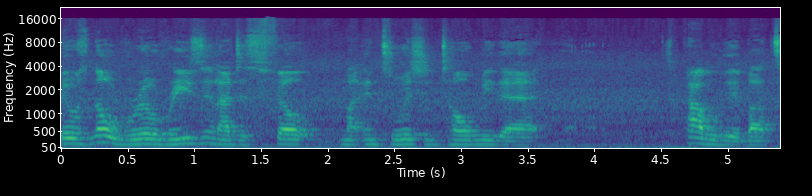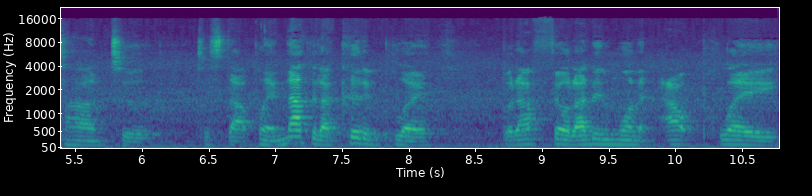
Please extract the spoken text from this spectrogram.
There was no real reason. I just felt my intuition told me that it's probably about time to to stop playing. Not that I couldn't play, but I felt I didn't want to outplay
